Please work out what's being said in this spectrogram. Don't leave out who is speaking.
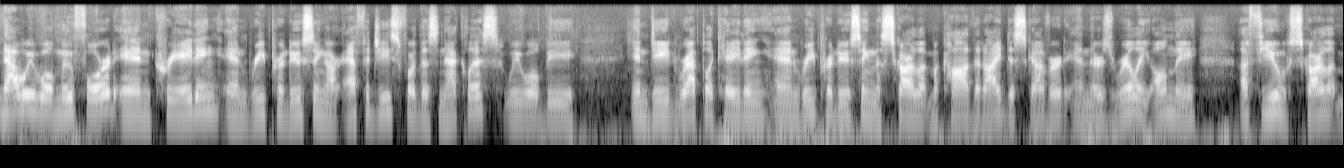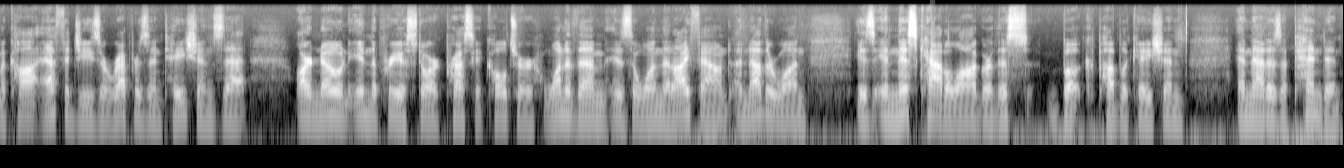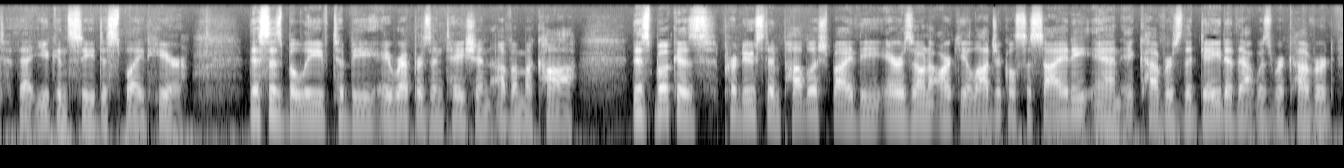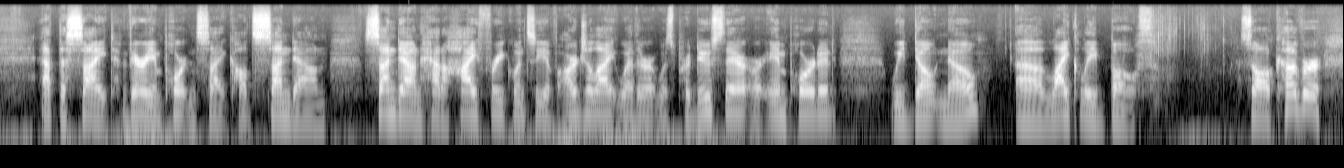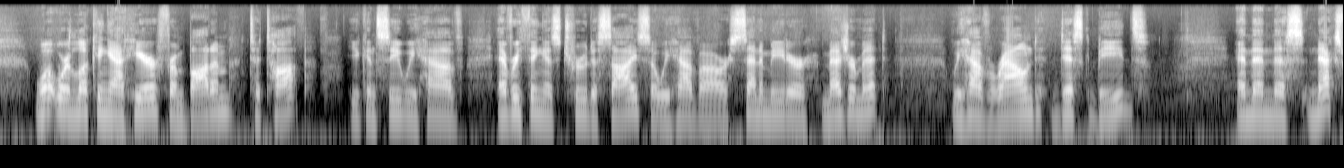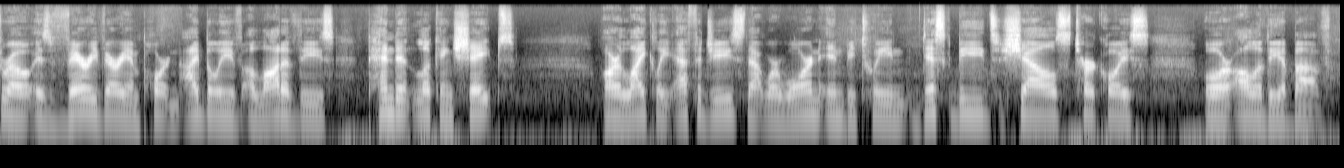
Speaker 1: Now we will move forward in creating and reproducing our effigies for this necklace. We will be indeed replicating and reproducing the scarlet macaw that I discovered and there's really only a few scarlet macaw effigies or representations that are known in the prehistoric Prescott culture. One of them is the one that I found. Another one is in this catalog or this book publication and that is a pendant that you can see displayed here. This is believed to be a representation of a macaw. This book is produced and published by the Arizona Archaeological Society, and it covers the data that was recovered at the site, very important site called Sundown. Sundown had a high frequency of argillite, whether it was produced there or imported, we don't know. Uh, likely both. So I'll cover what we're looking at here from bottom to top. You can see we have everything is true to size. So we have our centimeter measurement. We have round disc beads. And then this next row is very, very important. I believe a lot of these pendant looking shapes are likely effigies that were worn in between disc beads, shells, turquoise, or all of the above.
